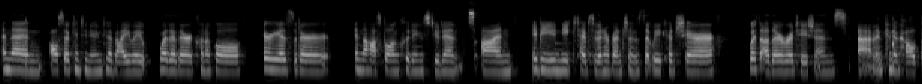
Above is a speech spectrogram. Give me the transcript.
And then also continuing to evaluate whether there are clinical areas that are in the hospital, including students, on maybe unique types of interventions that we could share with other rotations um, and kind of help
